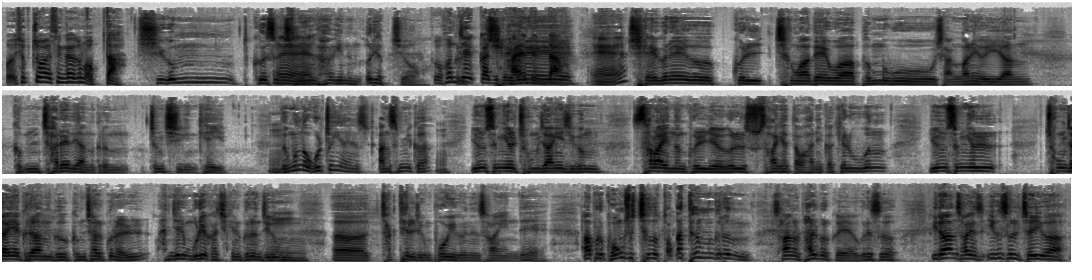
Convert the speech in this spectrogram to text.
어, 협조할 생각은 없다. 지금 그것을 네. 진행하기는 어렵죠. 그 헌재까지 그리고 봐야 최근에- 된다. 예. 최근에 그 권- 청와대와 법무부 장관에 의한 검찰에 대한 그런 정치적인 개입 음. 너무 노골적이지 않- 않습니까? 윤석열 총장이 지금 살아있는 권력을 수사하겠다고 하니까 결국은 윤석열 총장의 그러한 그 검찰권을 완전히 무력화시키는 그런 지금 음. 어, 작태를 지금 보이고 있는 상황인데 앞으로 공수처도 똑같은 그런 상황을 밟을 거예요. 그래서 이러한 상황에서 이것을 저희가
